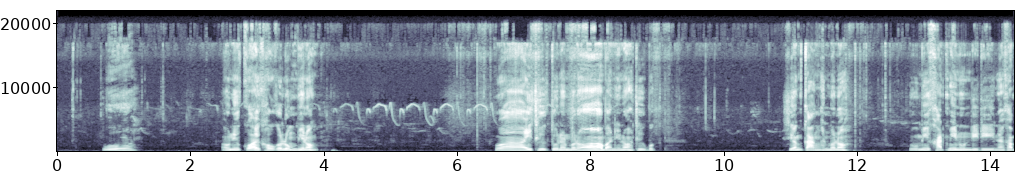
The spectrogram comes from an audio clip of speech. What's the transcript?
ๆโอ้ยเอานิ้วก้อยเขาก็ล้มพี่น้องว้ายถือตัวนั้นบ่เนาะบ้านนี้เนาะถือบักเสียงกังหันบ่เนาะดูมีคัดมีนุนดีๆนะครับ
